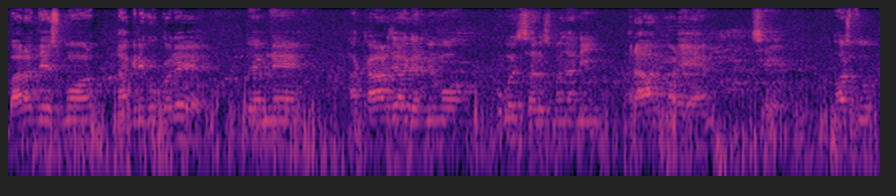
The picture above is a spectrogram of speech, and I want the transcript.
ભારત દેશમાં નાગરિકો કરે, તો એમને આ કાળજાળ ગરમીમાં ખૂબ જ સરસ મજાની રાહત મળે એમ છે. અસ્તુ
